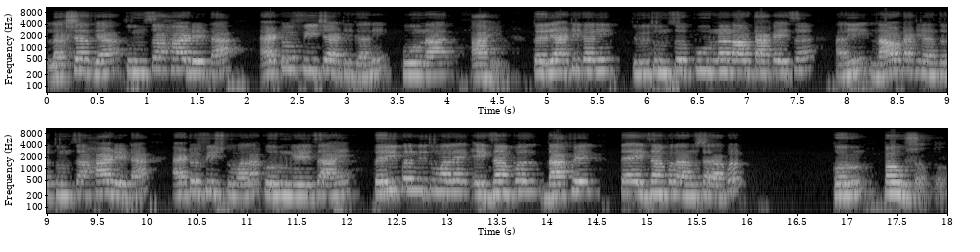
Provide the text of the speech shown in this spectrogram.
लक्षात घ्या तुमचा हा डेटा ऍटो फीच या ठिकाणी होणार आहे. तर या ठिकाणी तुम्ही तुमचं पूर्ण नाव टाकायचं आणि नाव टाकल्यानंतर तुमचा हा डेटा ऍटोफिश तुम्हाला करून घ्यायचा आहे. तरी पण मी तुम्हाला एक एक्झाम्पल दाखवेल. त्या एक्झाम्पल अनुसार आपण करून पाहू शकतो.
